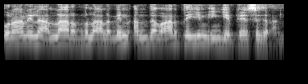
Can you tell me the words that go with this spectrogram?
குரானில் அல்லாஹ் ரபுல் ஆலமின் அந்த வார்த்தையும் இங்கே பேசுகிறான்.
